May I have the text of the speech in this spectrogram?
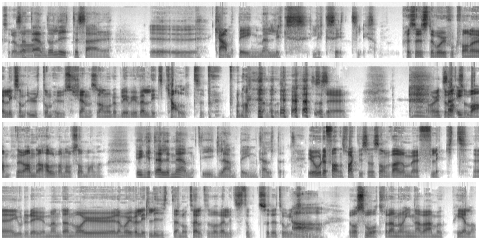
Så det Så var... att ändå lite så här eh, camping, men lyx, lyxigt liksom. Precis, det var ju fortfarande liksom utomhuskänslan och det blev ju väldigt kallt på- natten. Eller så. Så det, det har ju inte Så varit så varmt nu andra halvan av sommaren. Inget element i glampingtältet. Jo, det fanns faktiskt en sån värmefläkt, eh, gjorde det ju, men den var ju, den var ju väldigt liten och tältet var väldigt stort så det tog liksom, Ja, det var svårt för den att hinna värma upp hela.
